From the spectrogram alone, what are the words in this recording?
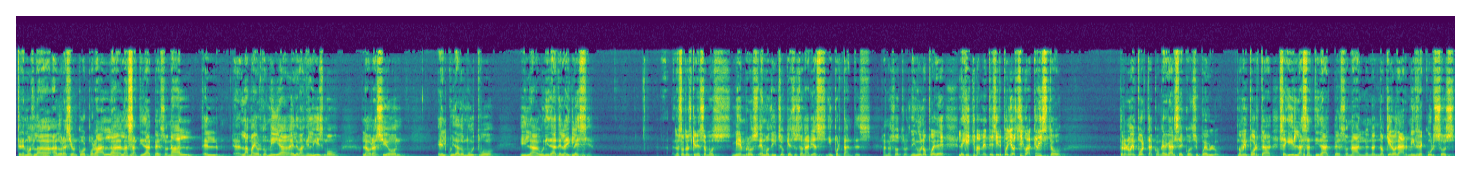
Tenemos la adoración corporal, la, santidad personal, la mayordomía, el evangelismo, la oración, el cuidado mutuo y la unidad de la iglesia. Nosotros quienes somos miembros hemos dicho que esas son áreas importantes a nosotros. Ninguno puede legítimamente decir, pues yo sigo a Cristo, pero no me importa congregarse con su pueblo. No me importa seguir la santidad personal. No, quiero dar mis recursos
